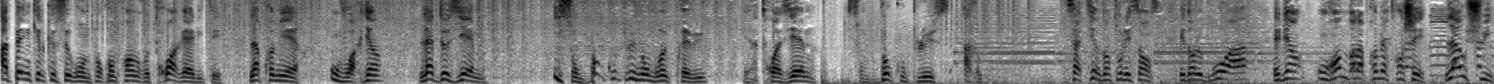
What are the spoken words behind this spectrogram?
à peine quelques secondes pour comprendre trois réalités. La première, on voit rien. La deuxième, ils sont beaucoup plus nombreux que prévu. Et la troisième, ils sont beaucoup plus armés. Ça tire dans tous les sens. Et dans le brouhaha, eh bien, on rentre dans la première tranchée, là où je suis.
